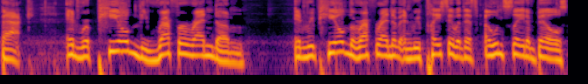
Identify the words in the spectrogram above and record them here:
back. It repealed the referendum. It repealed the referendum and replaced it with its own slate of bills,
